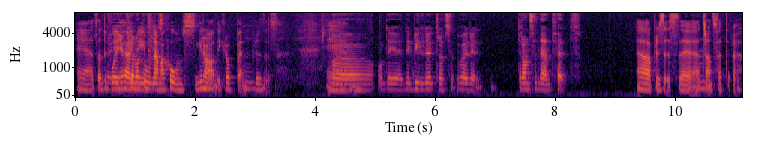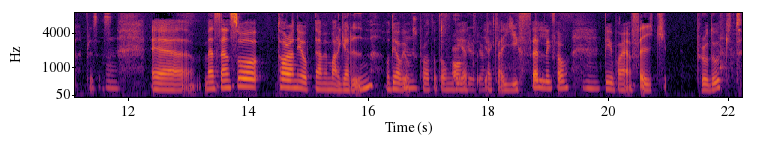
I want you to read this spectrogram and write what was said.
Eh, så att du får ju högre inflammationsgrad Mm. i kroppen. Mm. Precis. Eh, och det, det bildar det? transcendent fett. Ja, precis. Eh, Mm. Transfetter, ja, precis. Mm. Eh, men sen så tar han ju upp det här med margarin och det har vi Mm. också pratat om. Det är gud, ett ja. jäkla gissel liksom. Mm. Det är bara en fake produkt.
